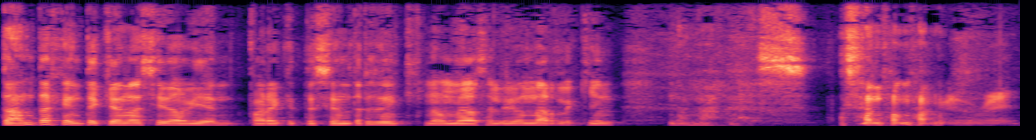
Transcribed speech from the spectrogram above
Tanta gente que ha nacido bien para que te centres en que no me va a salir un arlequín. No mames. O sea, no mames, güey.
